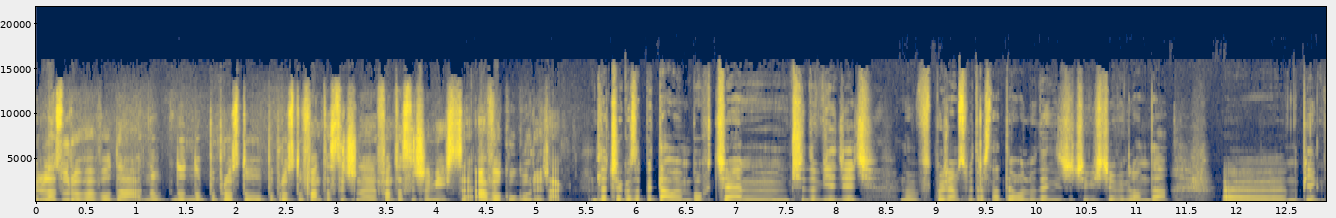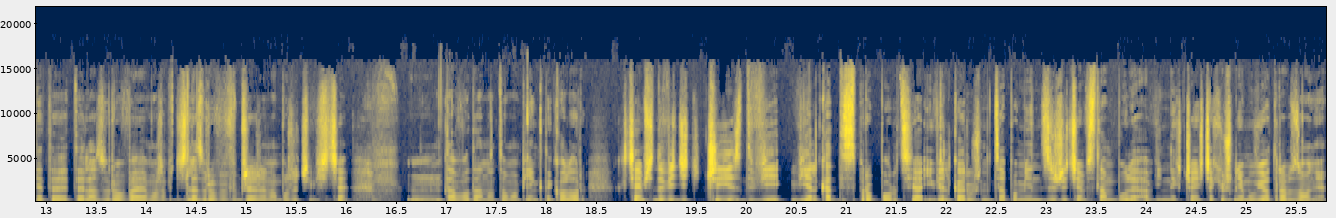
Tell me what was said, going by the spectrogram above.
Lazurowa woda, no, no, no po prostu, po prostu fantastyczne, fantastyczne miejsce. A wokół góry, tak. Dlaczego zapytałem? Bo chciałem się dowiedzieć, no spojrzałem sobie teraz na te Olu Denis, rzeczywiście wygląda e, no pięknie te, te lazurowe, można powiedzieć lazurowe wybrzeże, no bo rzeczywiście mm, ta woda no to ma piękny kolor. Chciałem się dowiedzieć, czy jest wie, wielka dysproporcja i wielka różnica pomiędzy życiem w Stambule, a w innych częściach, już nie mówię o Trabzonie,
